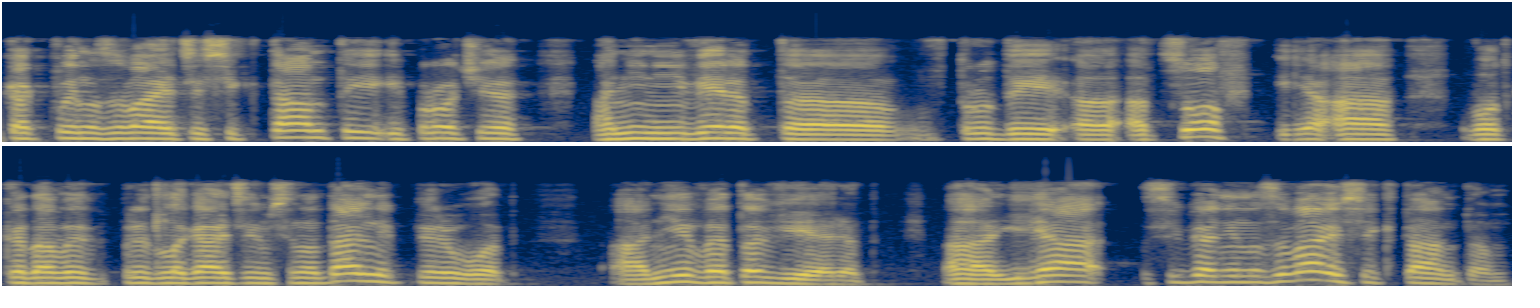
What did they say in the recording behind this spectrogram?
как вы называете, сектанты и прочее, они не верят а, в труды а, отцов, и, а вот когда вы предлагаете им синодальный перевод, они в это верят. А, я себя не называю сектантом,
